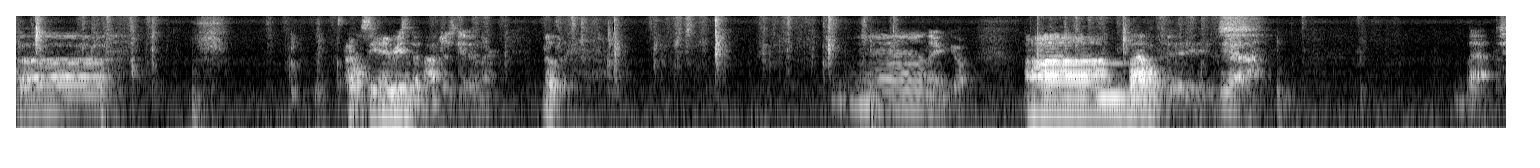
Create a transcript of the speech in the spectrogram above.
Uh, I don't see any reason to not just get in there. It. And there you go. Um, battle phase. Yeah. That.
